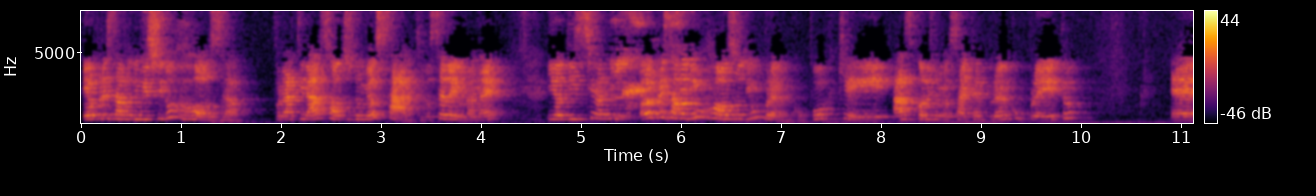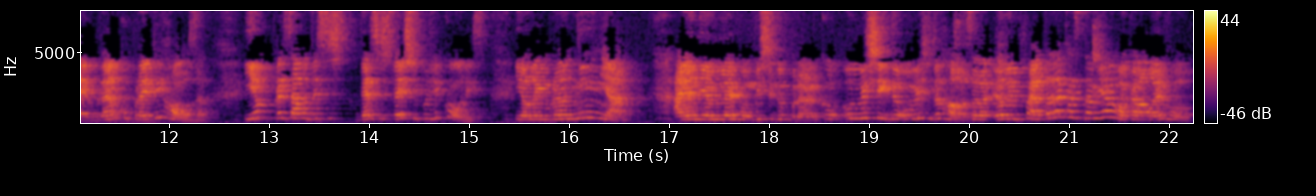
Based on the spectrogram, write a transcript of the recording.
eu precisava de um vestido rosa pra tirar as fotos do meu site. Você lembra, né? E eu disse, eu, eu precisava de um rosa ou de um branco, porque as cores do meu site é branco, preto, é branco, preto e rosa. E eu precisava desses, desses três tipos de cores. E eu lembro Aninha. Aí a Aninha me levou um vestido branco, um vestido, um vestido rosa. Eu lembro que foi até da casa da minha avó que ela levou.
